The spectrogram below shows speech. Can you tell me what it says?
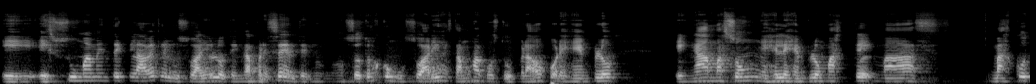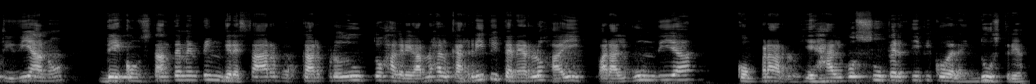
eh, es sumamente clave que el usuario lo tenga presente. Nosotros como usuarios estamos acostumbrados, por ejemplo, en Amazon, es el ejemplo más, más, más cotidiano, de constantemente ingresar, buscar productos, agregarlos al carrito y tenerlos ahí para algún día comprarlos. Y es algo súper típico de la industria.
